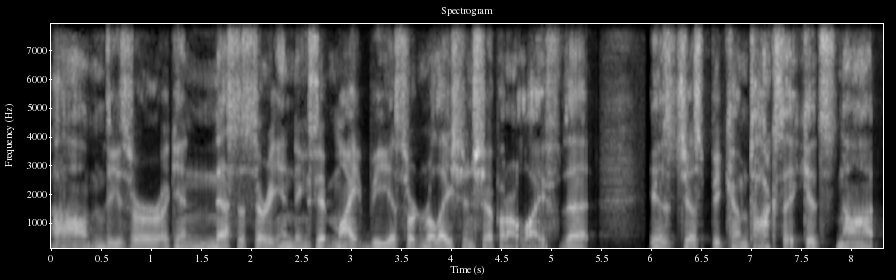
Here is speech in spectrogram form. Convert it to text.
Um, these are, again, necessary endings. It might be a certain relationship in our life that is just become toxic. It's not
